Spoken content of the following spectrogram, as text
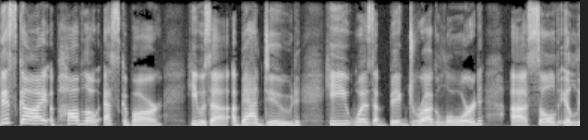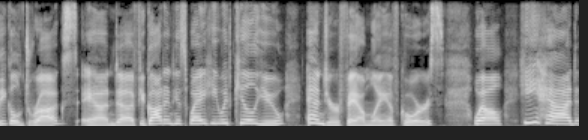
this guy, Pablo Escobar, he was a, a bad dude. He was a big drug lord, uh, sold illegal drugs, and uh, if you got in his way, he would kill you and your family, of course. Well, he had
